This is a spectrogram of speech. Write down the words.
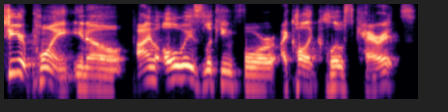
to your point, you know, I'm always looking for, I call it close carrots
